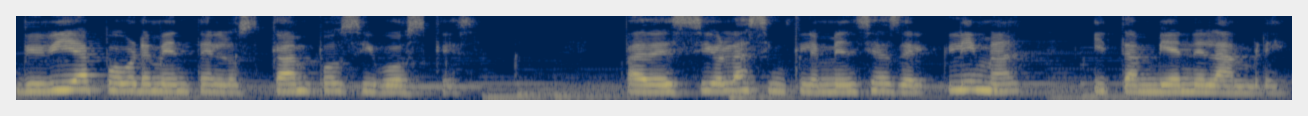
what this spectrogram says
Vivía pobremente en los campos y bosques. Padeció las inclemencias del clima y también el hambre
